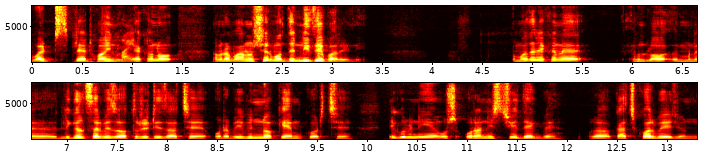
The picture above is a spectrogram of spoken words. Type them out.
ওয়াইড স্প্রেড হয়নি। হয়নি। এখনও আমরা মানুষের মধ্যে নিতে পারিনি। আমাদের এখানে এখন ল মানে লিগ্যাল সার্ভিস অথরিটিজ আছে, ওরা বিভিন্ন ক্যাম্প করছে। এগুলো নিয়ে ওরা নিশ্চয়ই দেখবে, ওরা কাজ করবে এই জন্য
